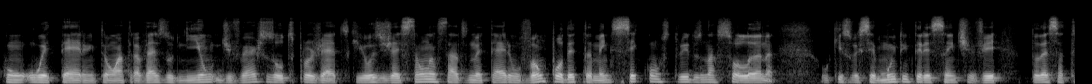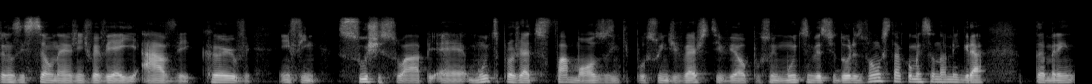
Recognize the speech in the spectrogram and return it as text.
com o Ethereum. Então, através do Neon, diversos outros projetos que hoje já estão lançados no Ethereum vão poder também ser construídos na Solana. O que isso vai ser muito interessante ver toda essa transição, né? A gente vai ver aí Aave, Curve, enfim, Sushi Swap, é, muitos projetos famosos em que possuem diversos TVL, possuem muitos investidores, vão estar começando a migrar também,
